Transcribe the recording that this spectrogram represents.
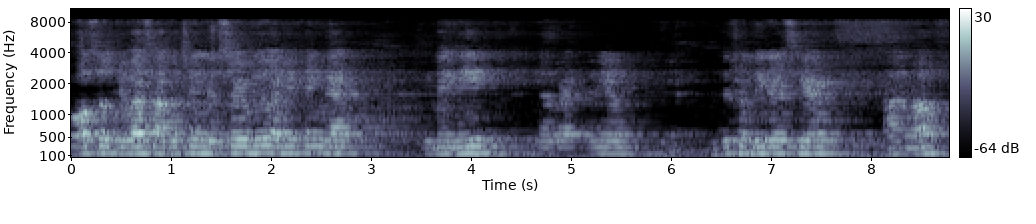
also give us opportunity to serve you, anything that you may need, uh, you know, of the different leaders here, on and off.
